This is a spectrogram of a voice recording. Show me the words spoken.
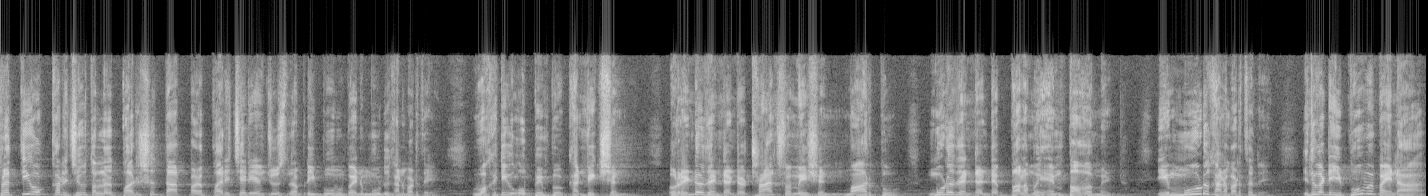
ప్రతి ఒక్కరి జీవితంలో పరిశుద్ధాత్మ పరిచర్యను చూసినప్పుడు ఈ భూమి పైన మూడు కనబడతాయి. ఒకటి ఒప్పింపు కన్విక్షన్ రెండోది ఏంటంటే ట్రాన్స్ఫర్మేషన్ మార్పు. మూడోది ఏంటంటే బలము ఎంపవర్మెంట్ ఈ మూడు కనబడుతుంది. ఎందుకంటే ఈ భూమి పైన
